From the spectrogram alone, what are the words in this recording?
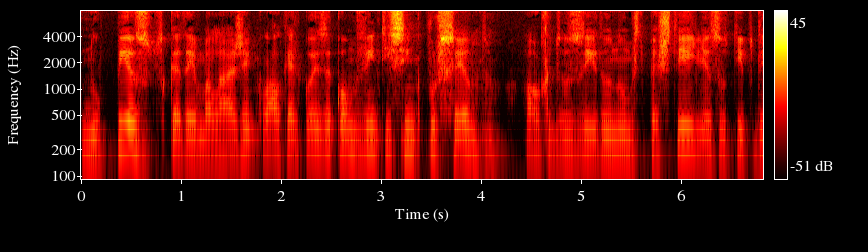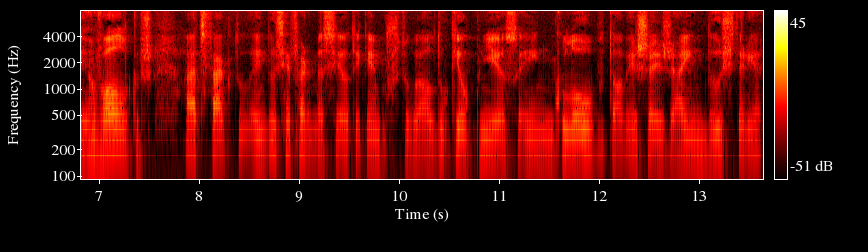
no peso de cada embalagem qualquer coisa como 25%. Uhum ao reduzir o número de pastilhas, o tipo de invólucros. Há, de facto, a indústria farmacêutica em Portugal, do que eu conheço, em Globo, talvez seja a indústria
